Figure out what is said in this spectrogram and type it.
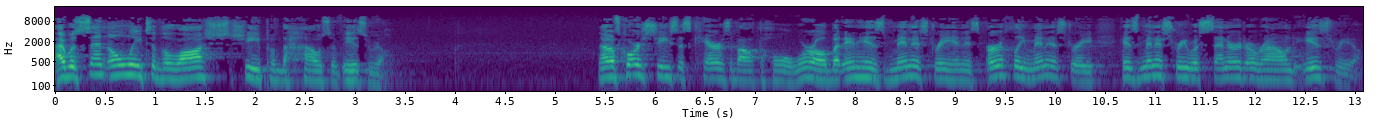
I was sent only to the lost sheep of the house of Israel. Now, of course, Jesus cares about the whole world, but in his ministry, in his earthly ministry, his ministry was centered around Israel.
